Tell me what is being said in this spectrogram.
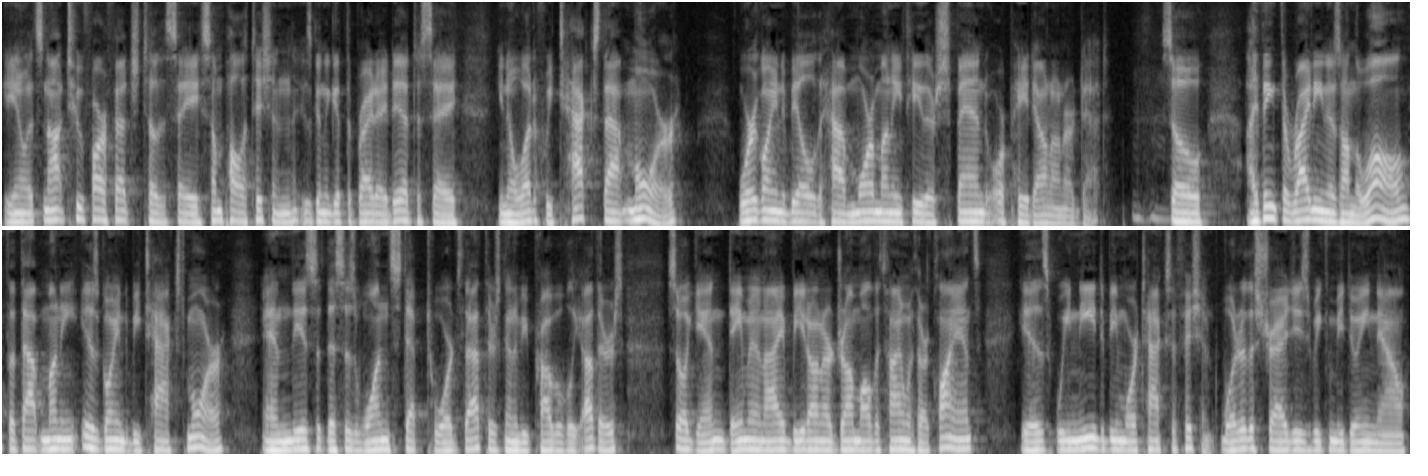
you know, it's not too far fetched to say some politician is going to get the bright idea to say, you know what, if we tax that more, we're going to be able to have more money to either spend or pay down on our debt. Mm-hmm. So, I think the writing is on the wall that that money is going to be taxed more. And this, this is one step towards that. There's going to be probably others. So again, Damon and I beat on our drum all the time with our clients is we need to be more tax efficient. What are the strategies we can be doing now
